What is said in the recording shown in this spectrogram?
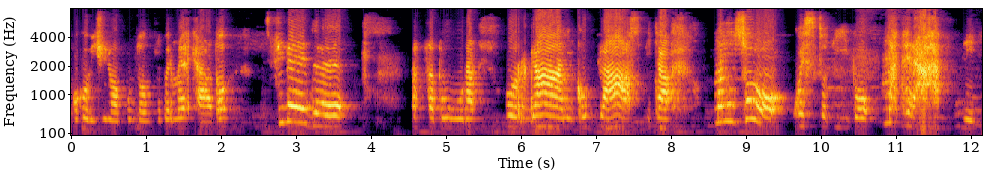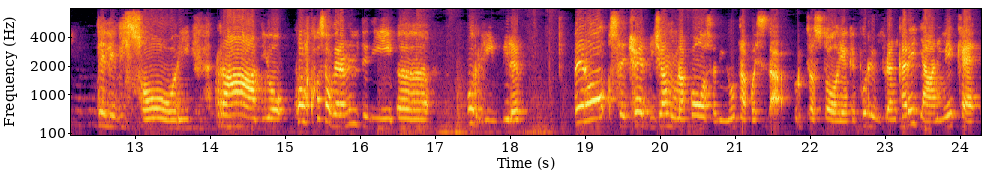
poco vicino appunto a un supermercato, si vede spazzatura, organico, plastica, ma non solo questo tipo, materassi, televisori, radio, qualcosa veramente di eh, orribile. Però se c'è diciamo una cosa di tutta questa brutta storia che può rinfrancare gli animi è che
